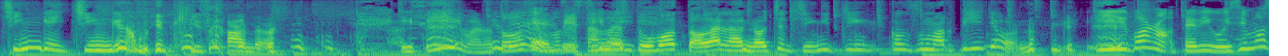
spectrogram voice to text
chingue y chingue with his hammer. Y sí, bueno, Sí, todos el hemos estado vecino estuvo toda la noche chingue y chingue con su martillo, ¿no? Y bueno, te digo, hicimos,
